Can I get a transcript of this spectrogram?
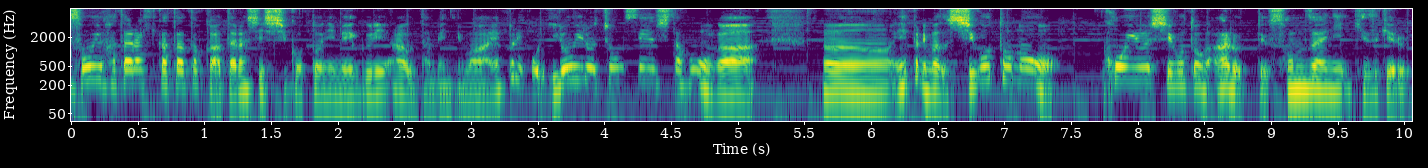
そういう働き方とか新しい仕事に巡り合うためには、やっぱりこういろいろ挑戦した方が、うん、やっぱりまず仕事のこういう仕事があるっていう存在に気づける。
